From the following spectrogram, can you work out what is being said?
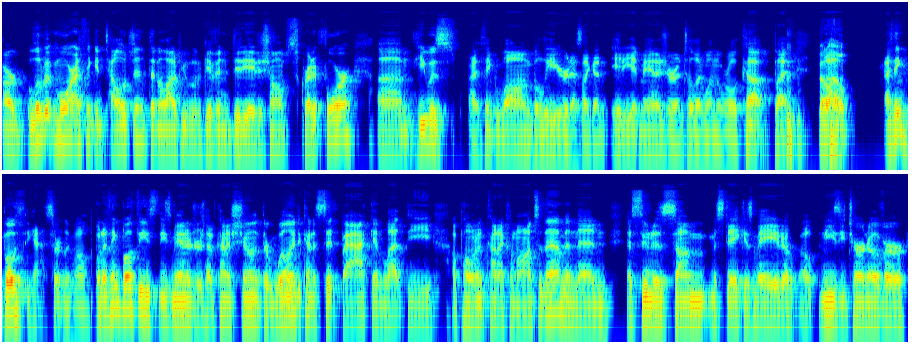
are a little bit more, I think, intelligent than a lot of people have given Didier Deschamps credit for. Um, he was, I think, long beleaguered as like an idiot manager until they won the World Cup. But I think both, yeah, certainly will. But I think both these these managers have kind of shown that they're willing to kind of sit back and let the opponent kind of come on to them, and then as soon as some mistake is made, a, a, an easy turnover,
